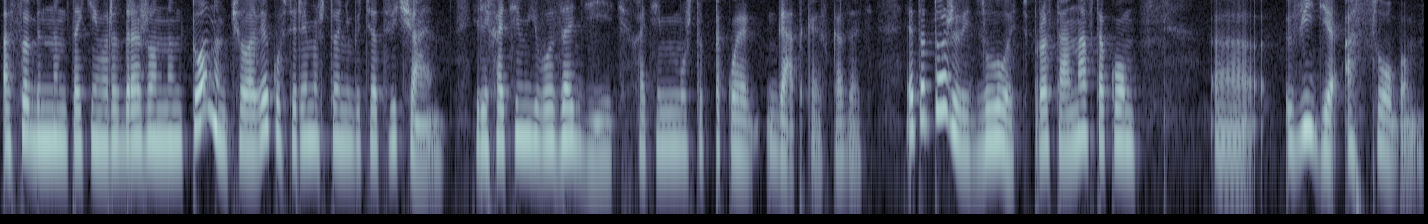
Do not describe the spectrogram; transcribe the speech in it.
особенным таким раздраженным тоном человеку все время что-нибудь отвечаем. Или хотим его задеть, хотим ему что-то такое гадкое сказать. Это тоже ведь злость, просто она в таком э, виде особом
